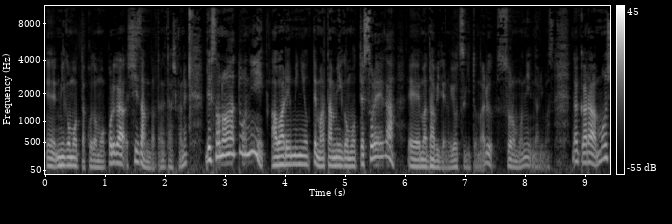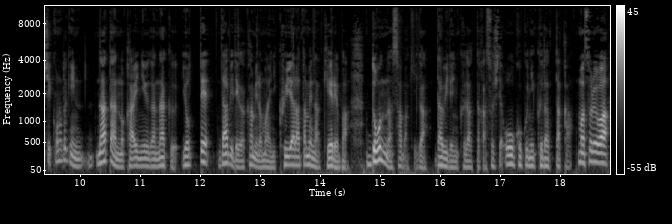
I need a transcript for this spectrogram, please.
えー、身ごもった子供、これが死産だったね、確かね。で、その後に憐れみによってまた身ごもって、それが、えー、まあ、ダビデの世継ぎとなるソロモンになります。だから、もしこの時にナタンの介入がなく、よってダビデが神の前に悔い改めなければ、どんな裁きがダビデに下ったか、そして王国に下ったか。まあそれは、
